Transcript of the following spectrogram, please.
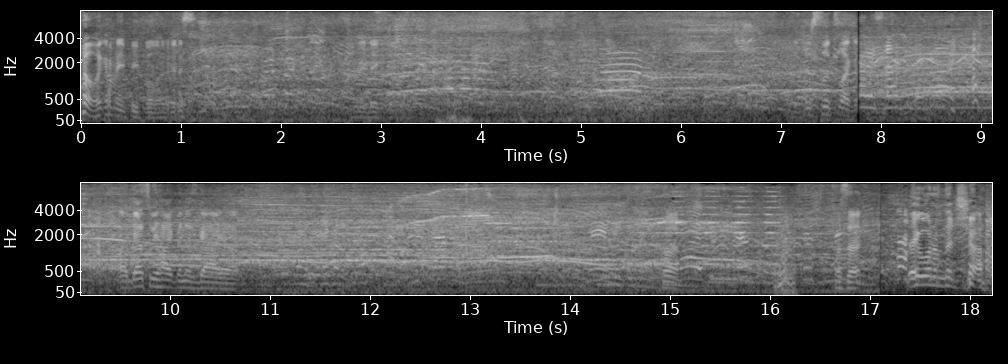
Yo, look how many people it is. It's ridiculous. Looks like. I guess we hyping this guy up. What? What's that? They want him to jump.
